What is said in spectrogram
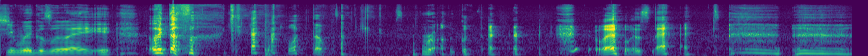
she wiggles away. What the fuck? what the fuck is wrong with her? What was that?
